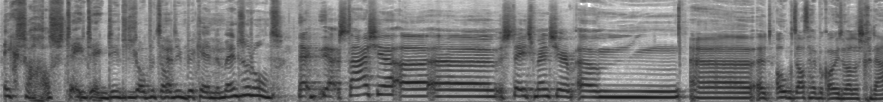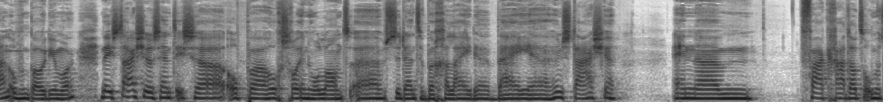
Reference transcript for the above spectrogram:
Ik zag al steeds, denk, die lopen al die bekende mensen rond. Nee, ja, stage, eh, eh, stage manager. ehm, eh, het, ook dat heb ik ooit wel eens gedaan op een podium hoor. Nee, stagedocent is eh, op eh, hogeschool in Holland eh, studenten begeleiden bij eh, hun stage. En ehm, vaak gaat dat om het,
